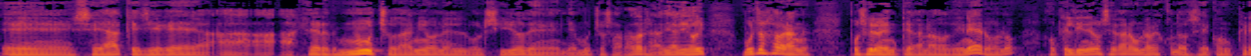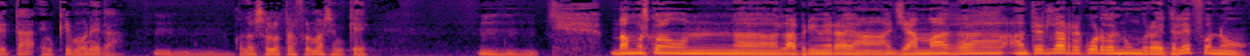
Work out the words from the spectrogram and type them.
eh, sea que llegue a, hacer mucho daño en el bolsillo de, muchos ahorradores. A día de hoy, muchos habrán posiblemente ganado dinero, ¿no? Aunque el dinero se gana una vez cuando se concreta en qué moneda. Mm. Cuando se lo transformas en qué. Vamos con uh, la primera llamada. Antes les recuerdo el número de teléfono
